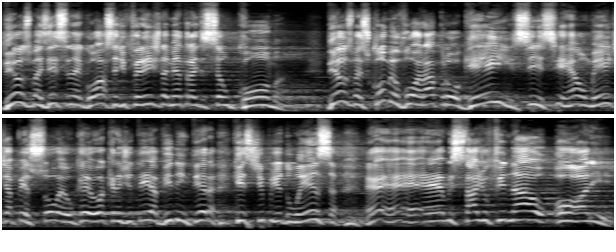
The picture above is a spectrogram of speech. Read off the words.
Deus, mas esse negócio é diferente da minha tradição, coma. Deus, mas como eu vou orar para alguém se, se realmente a pessoa, eu, eu acreditei a vida inteira que esse tipo de doença é, é, é, é o estágio final, ore.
